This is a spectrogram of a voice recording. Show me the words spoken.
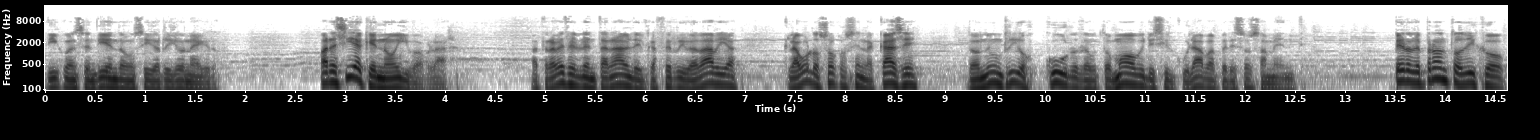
dijo encendiendo un cigarrillo negro. Parecía que no iba a hablar. A través del ventanal del café Rivadavia, clavó los ojos en la calle, donde un río oscuro de automóviles circulaba perezosamente. Pero de pronto dijo,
